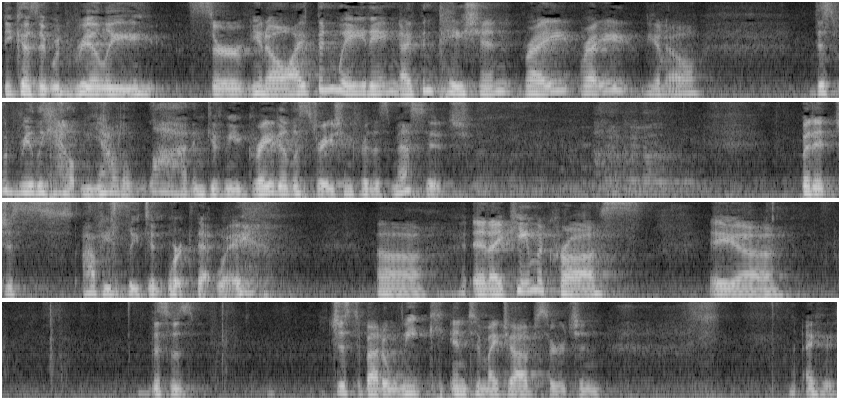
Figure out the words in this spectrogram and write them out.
because it would really serve, you know, I've been waiting, I've been patient, right? Right? You know, this would really help me out a lot and give me a great illustration for this message. But it just obviously didn't work that way. Uh, and I came across a, uh, this was just about a week into my job search, and I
